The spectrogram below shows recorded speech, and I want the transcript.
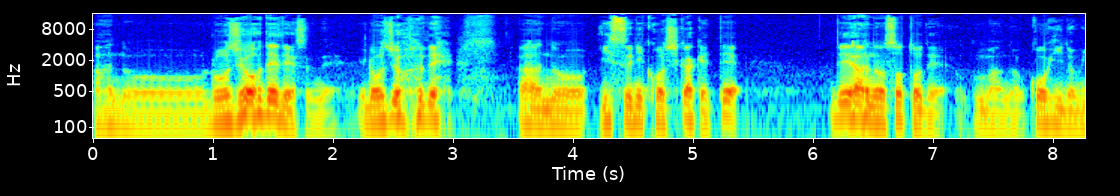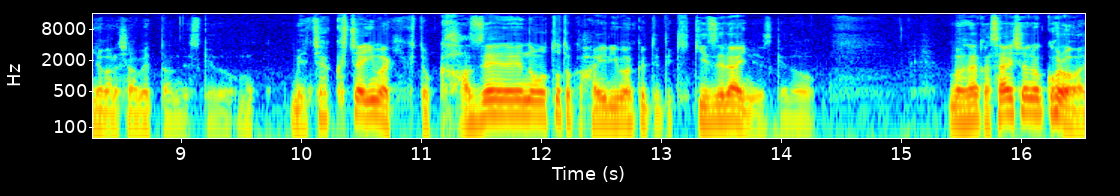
あの路上でですね路上であの椅子に腰掛けてであの外で、まあ、のコーヒー飲みながら喋ったんですけどめちゃくちゃ今聞くと風の音とか入りまくってて聞きづらいんですけどまあなんか最初の頃は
